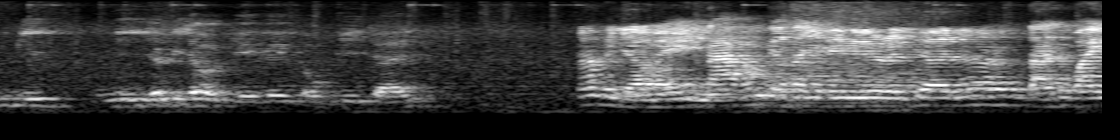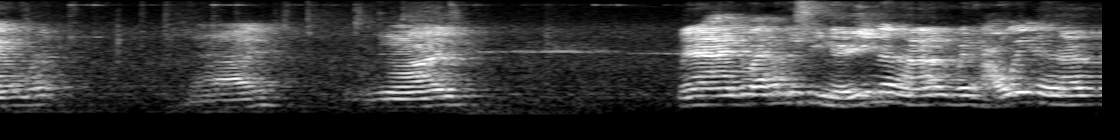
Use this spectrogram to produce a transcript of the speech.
Nhìn nhìn vô cái chuyện kỳ cục gì vậy? Nó bây giờ mẹ ta không cho tao đi đi ra chơi nữa tại tụi bay không á. Ai? Ngay mày ai? Tụi bay không có suy nghĩ nữa hả? Mày hỏi nữa hả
